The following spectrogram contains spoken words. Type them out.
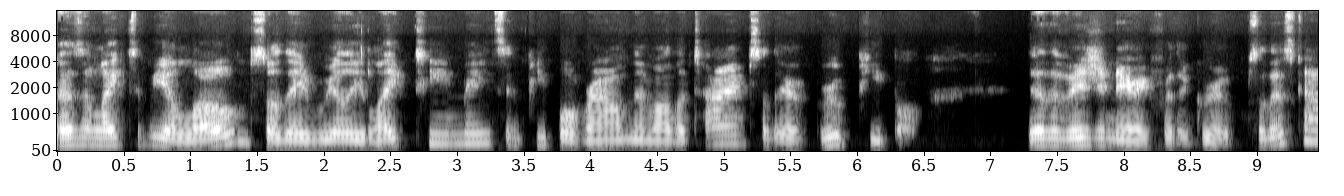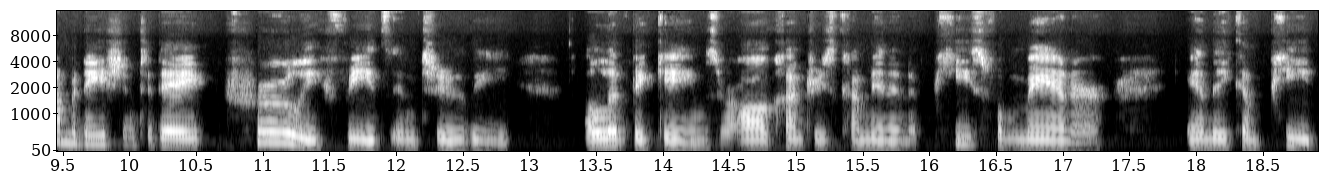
doesn't like to be alone. So they really like teammates and people around them all the time. So they're group people. They're the visionary for the group. So this combination today truly feeds into the Olympic Games where all countries come in in a peaceful manner and they compete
